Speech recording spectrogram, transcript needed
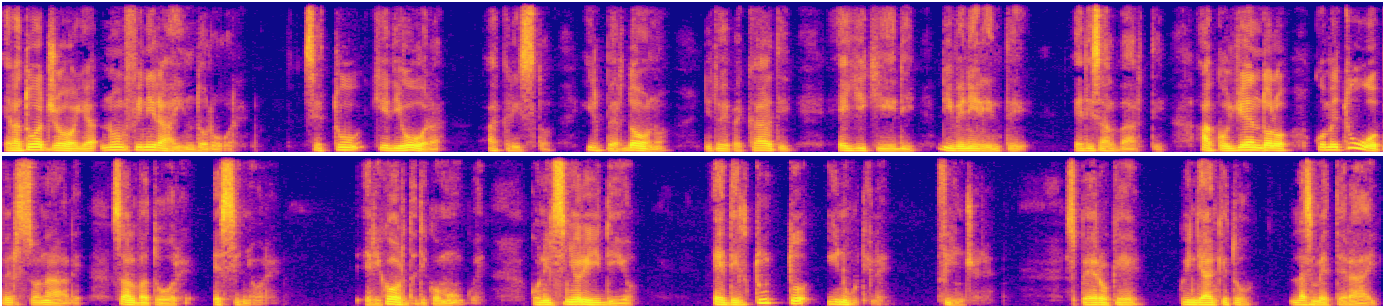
E la tua gioia non finirà in dolore se tu chiedi ora a Cristo il perdono dei tuoi peccati e gli chiedi di venire in te e di salvarti, accogliendolo come tuo personale Salvatore e Signore. E ricordati comunque, con il Signore di Dio è del tutto inutile fingere. Spero che quindi anche tu la smetterai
